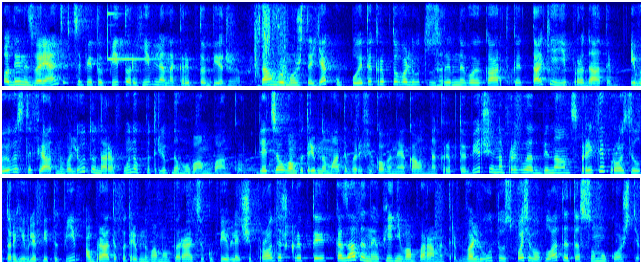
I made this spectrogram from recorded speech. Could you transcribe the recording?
Один із варіантів це P2P торгівля на криптобіржах. Там ви можете як купити криптовалюту з гривневої картки, так і її продати і вивести фіатну валюту на рахунок потрібного вам банку. Для цього вам потрібно мати верифікований аккаунт на криптобіржі, наприклад, Binance, перейти в розділ торгівля P2P, обрати потрібну вам операцію купівля чи продаж крипти, вказати необхідні вам параметри, валюту, спосіб оплати та суму коштів,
